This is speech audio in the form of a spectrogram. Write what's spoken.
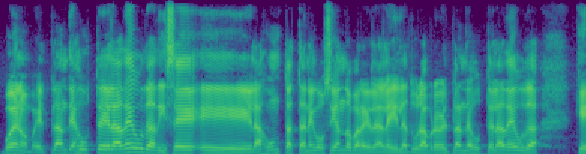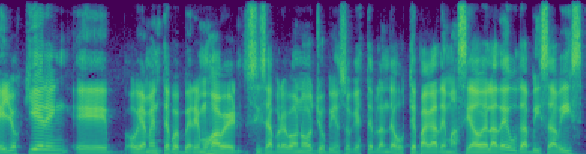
Bueno, el plan de ajuste de la deuda, dice eh, la Junta está negociando para que la legislatura apruebe el plan de ajuste de la deuda, que ellos quieren, eh, obviamente pues veremos a ver si se aprueba o no, yo pienso que este plan de ajuste paga demasiado de la deuda vis a vis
